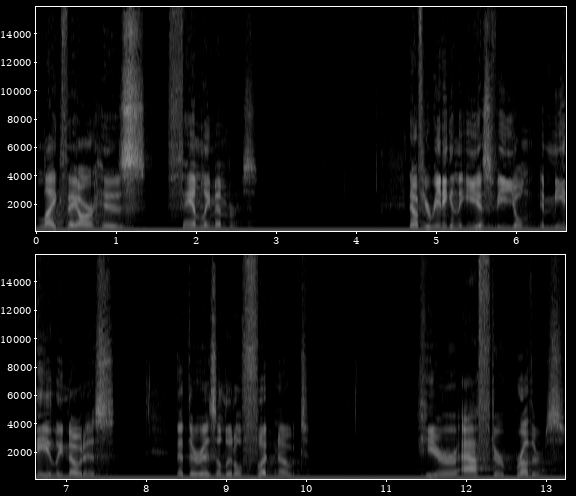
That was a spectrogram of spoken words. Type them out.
like they are his family members. Now, if you're reading in the ESV, you'll immediately notice that there is a little footnote here after brothers.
